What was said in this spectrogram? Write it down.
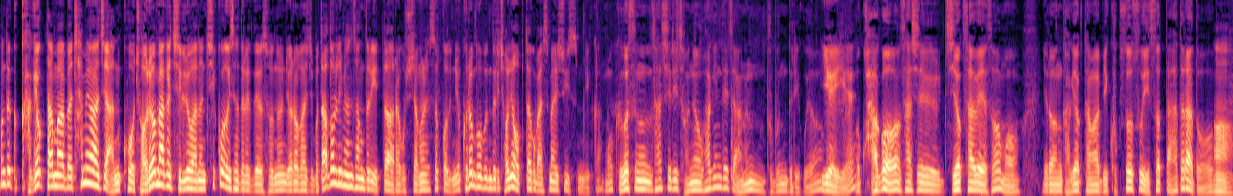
그런데 그 가격 담합에 참여하지 않고 저렴하게 진료하는 치과 의사들에 대해서는 여러 가지 뭐 따돌림 현상들이 있다라고 주장을 했었거든요. 그런 부분들이 전혀 없다고 말씀할 수 있습니까? 뭐 그것은 사실이 전혀 확인되지 않은 부분들이고요. 예, 예. 뭐 과거 사실 지역 사회에서 뭐 이런 가격 담합이 국소수 있었다 하더라도 어.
